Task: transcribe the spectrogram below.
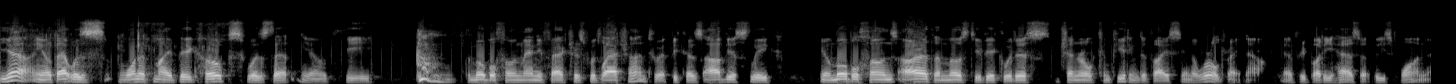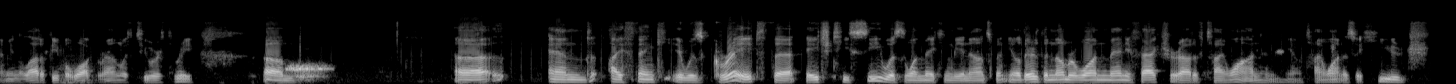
Yeah, you know, that was one of my big hopes was that, you know, the the mobile phone manufacturers would latch onto it because obviously, you know, mobile phones are the most ubiquitous general computing device in the world right now. Everybody has at least one. I mean, a lot of people walk around with two or three. Um, uh, and I think it was great that HTC was the one making the announcement. You know, they're the number one manufacturer out of Taiwan, and you know, Taiwan is a huge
